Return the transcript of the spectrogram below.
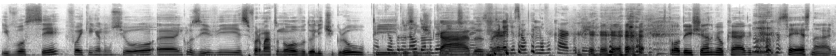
E você foi quem anunciou, ah, inclusive, esse formato novo do Elite Group, é o Bruno dos é o dono do Elite, né? Na verdade, esse é o novo cargo dele. Estou deixando meu cargo de CS na área.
